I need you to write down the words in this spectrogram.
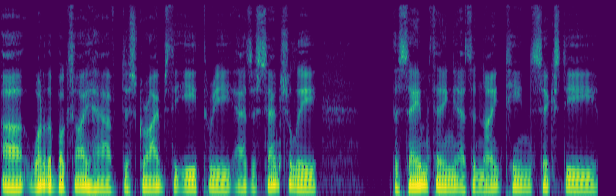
uh, one of the books I have describes the E3 as essentially the same thing as a 1960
